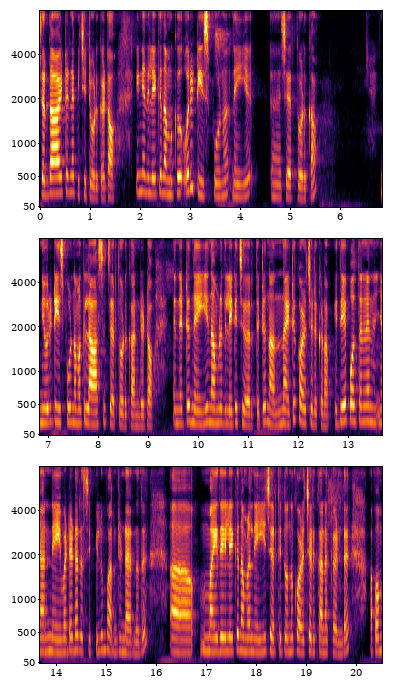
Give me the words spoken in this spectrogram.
ചെറുതായിട്ട് തന്നെ പിച്ചിട്ട് കൊടുക്കുക കേട്ടോ ഇനി അതിലേക്ക് നമുക്ക് ഒരു ടീസ്പൂണ് നെയ്യ് ചേർത്ത് കൊടുക്കാം. ഇനി ഒരു ടീസ്പൂൺ നമുക്ക് ലാസ്റ്റ് ചേർത്ത് കൊടുക്കാറുണ്ട് കേട്ടോ എന്നിട്ട് നെയ്യ് നമ്മൾ ഇതിലേക്ക് ചേർത്തിട്ട് നന്നായിട്ട് കുഴച്ചെടുക്കണം. ഇതേപോലെ തന്നെ ഞാൻ നെയ്വടയുടെ റെസിപ്പിയിലും പറഞ്ഞിട്ടുണ്ടായിരുന്നത് മൈദയിലേക്ക് നമ്മൾ നെയ്യ് ചേർത്തിട്ട് ഒന്ന് കുഴച്ചെടുക്കാനൊക്കെ ഉണ്ട്. അപ്പം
